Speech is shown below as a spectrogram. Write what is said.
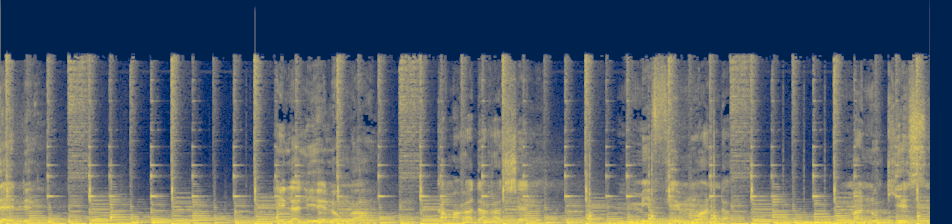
z elali elonga kamarada rachel mifi mwanda manu kiese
